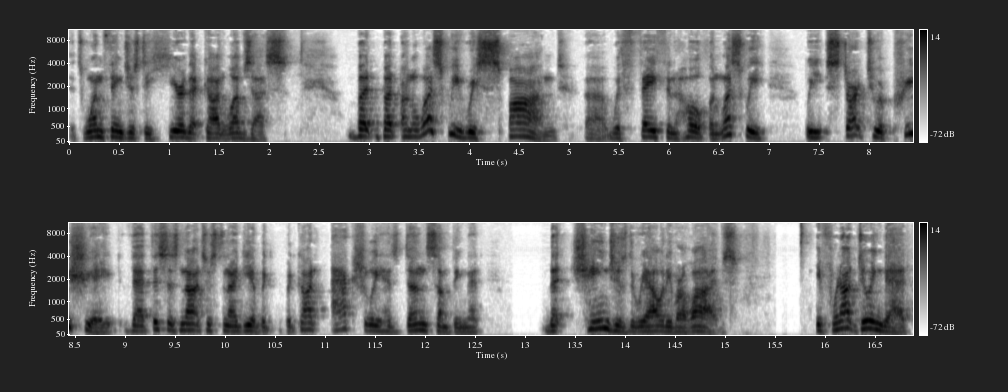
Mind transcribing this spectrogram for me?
It's one thing just to hear that God loves us. But, but unless we respond uh, with faith and hope, unless we, we start to appreciate that this is not just an idea, but, but God actually has done something that that changes the reality of our lives. If we're not doing that,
